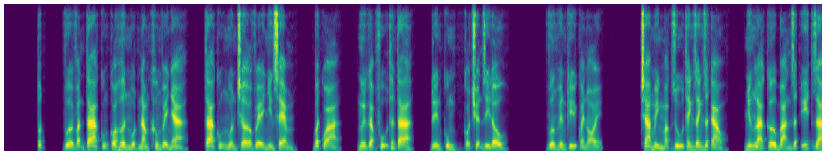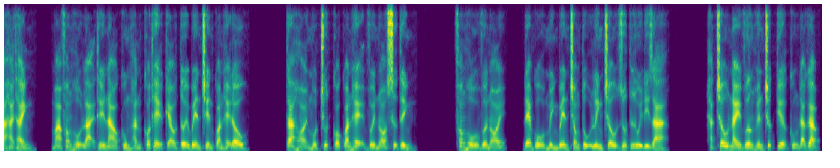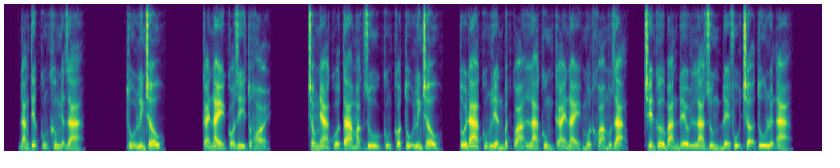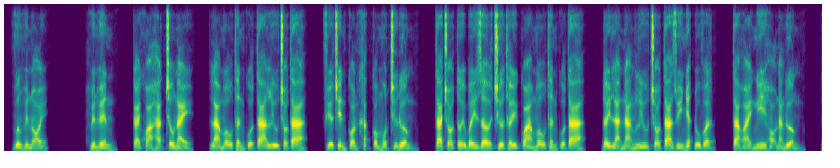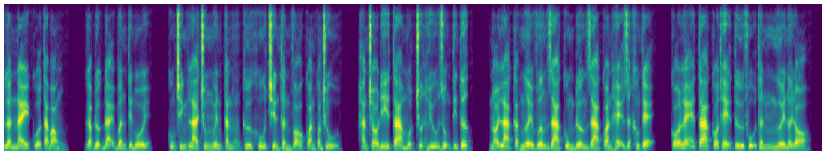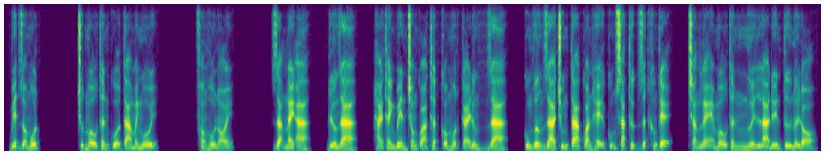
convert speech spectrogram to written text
Tốt, vừa vặn ta cũng có hơn một năm không về nhà, ta cũng muốn trở về nhìn xem, bất quá, ngươi gặp phụ thân ta, đến cùng có chuyện gì đâu. Vương Huyên Kỳ quay nói, cha mình mặc dù thanh danh rất cao, nhưng là cơ bản rất ít ra hải thành, mà phong hổ lại thế nào cùng hắn có thể kéo tới bên trên quan hệ đâu. Ta hỏi một chút có quan hệ với nó sự tình. Phong hổ vừa nói, đem cổ mình bên trong tụ linh châu rút lui đi ra. Hạt châu này Vương Huyên trước kia cũng đã gặp, đáng tiếc cũng không nhận ra. Tụ linh châu. Cái này có gì tốt hỏi? Trong nhà của ta mặc dù cũng có tụ linh châu, tối đa cũng liền bất quá là cùng cái này một khỏa một dạng, trên cơ bản đều là dùng để phụ trợ tu luyện A. Vương Huyên nói. Huyên huyên, cái khỏa hạt châu này, là mẫu thân của ta lưu cho ta, phía trên còn khắc có một chữ đường, ta cho tới bây giờ chưa thấy qua mẫu thân của ta, đây là nàng lưu cho ta duy nhất đồ vật, ta hoài nghi họ nàng đường, lần này của ta bóng, gặp được đại bân tiền bối, cũng chính là trung nguyên căn cứ khu chiến thần võ quán quán chủ, hắn cho đi ta một chút hữu dụng tin tức, nói là các ngươi vương gia cùng đường gia quan hệ rất không tệ, có lẽ ta có thể từ phụ thân ngươi nơi đó, biết rõ một chút mẫu thân của ta manh mối. Phong hổ nói, dạng này à, đường gia, hải thành bên trong quả thật có một cái đường gia, cùng vương gia chúng ta quan hệ cũng xác thực rất không tệ, chẳng lẽ mẫu thân ngươi là đến từ nơi đó?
